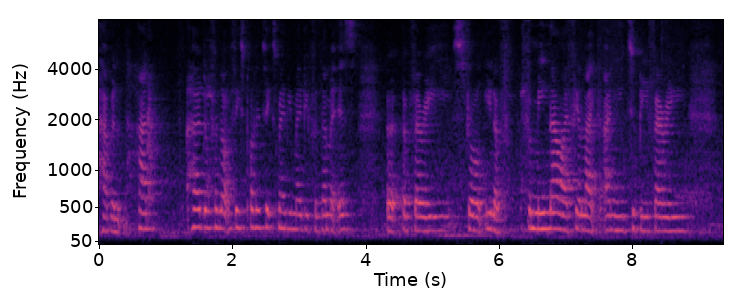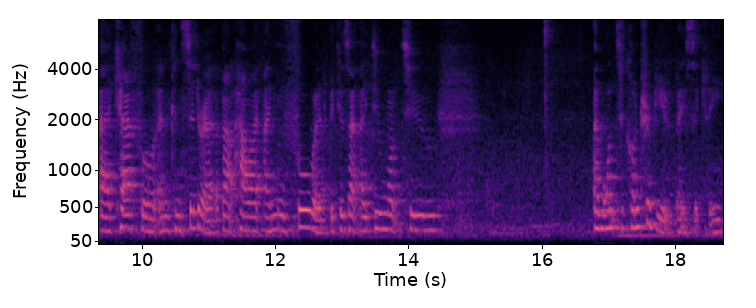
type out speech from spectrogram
haven't had heard of a lot of these politics. Maybe, maybe for them it is a, a very strong. You know, f- for me now, I feel like I need to be very uh, careful and considerate about how I, I move forward because I, I do want to I want to contribute, basically.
